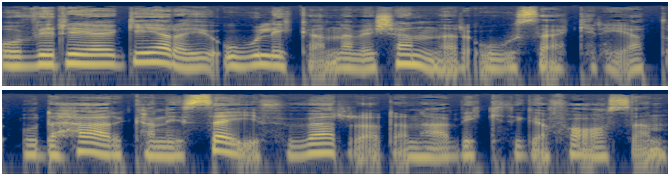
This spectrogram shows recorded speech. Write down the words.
Och vi reagerar ju olika när vi känner osäkerhet och det här kan i sig förvärra den här viktiga fasen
